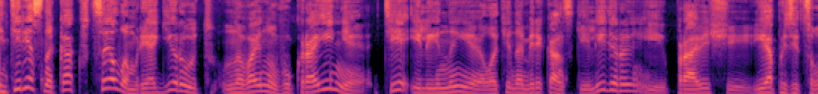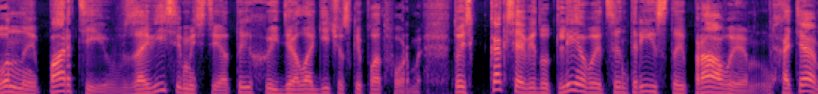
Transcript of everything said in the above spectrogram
Интересно, как в целом реагируют на войну в Украине те или иные латиноамериканские лидеры и правящие, и оппозиционные партии в зависимости от их идеологической платформы. То есть как себя ведут левые, центристы, правые. Хотя,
